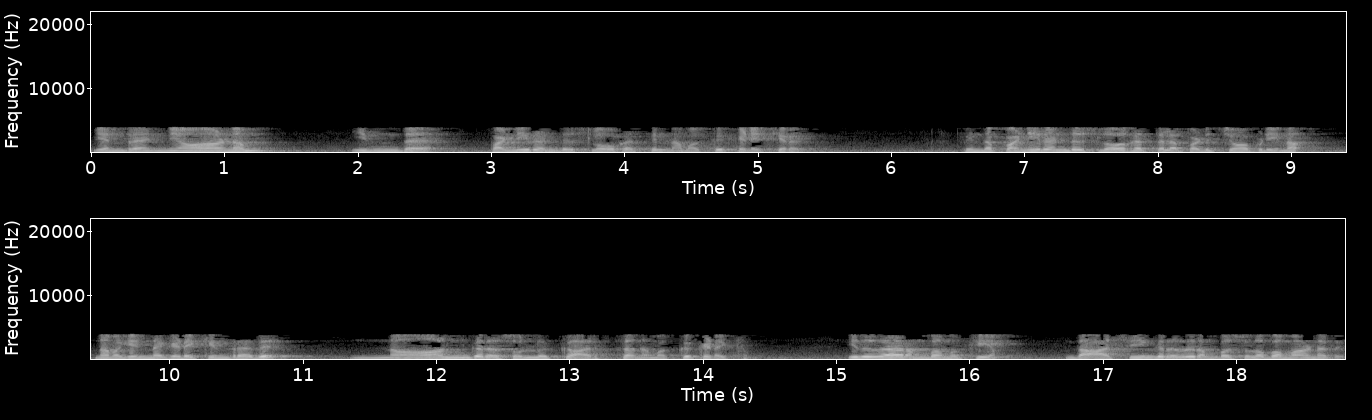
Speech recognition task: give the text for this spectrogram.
என்ற ஞானம் இந்த பனிரெண்டு ஸ்லோகத்தில் நமக்கு கிடைக்கிறது. இந்த பனிரெண்டு ஸ்லோகத்துல படிச்சோம் அப்படின்னா நமக்கு என்ன கிடைக்கின்றது? நான்கிற சொல்லுக்கு அர்த்தம் நமக்கு கிடைக்கும். இதுதான் ரொம்ப முக்கியம். இந்த அசிங்கிறது ரொம்ப சுலபமானது.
